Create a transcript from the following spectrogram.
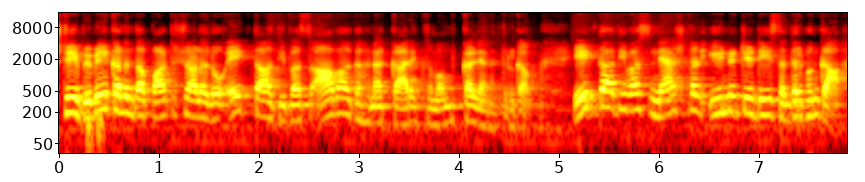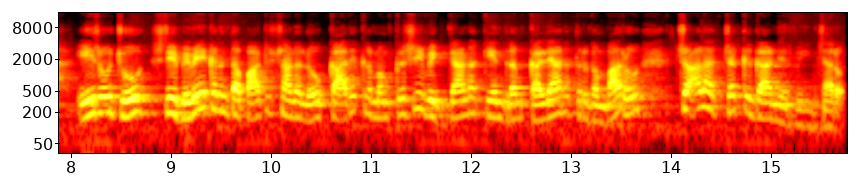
శ్రీ వివేకానంద పాఠశాలలో ఏక్తా దివస్ అవగాహన కార్యక్రమం Kalyandurgam Ekta Divas national unity day సందర్భంగా ఈరోజు శ్రీ వివేకానంద పాఠశాలలో కార్యక్రమం కృషి విజ్ఞాన కేంద్రం కళ్యాణదుర్గం వారు చాలా చక్కగా నిర్వహించారు.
